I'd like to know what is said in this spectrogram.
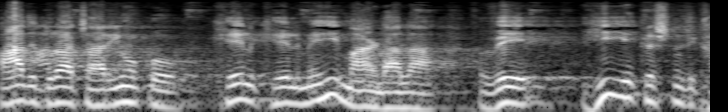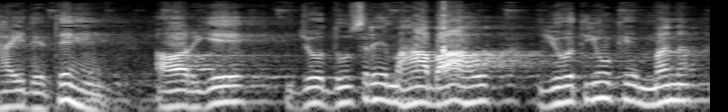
आदि दुराचारियों को खेल-खेल में ही मार डाला। वे ही ये कृष्ण दिखाई देते हैं और ये जो दूसरे महाबाहु युवतियों के मन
